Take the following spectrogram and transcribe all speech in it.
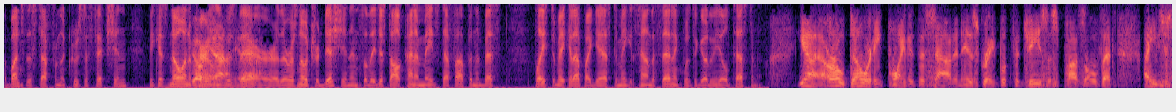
a bunch of the stuff from the crucifixion because no one apparently oh, yeah, was yeah. there, or there was no tradition, and so they just all kind of made stuff up. And the best place to make it up, I guess, to make it sound authentic, was to go to the Old Testament. Yeah, Earl Doherty pointed this out in his great book, The Jesus Puzzle, that uh, he just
